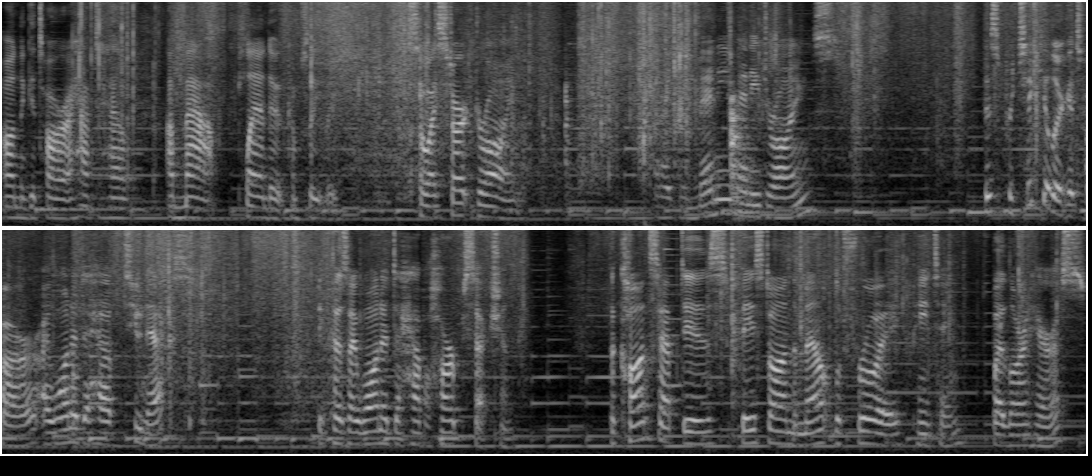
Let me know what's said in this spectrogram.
on the guitar, I have to have a map planned out completely. So I start drawing. And I do many, many drawings. This particular guitar, I wanted to have two necks because I wanted to have a harp section. The concept is based on the Mount Lefroy painting by Lawren Harris.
